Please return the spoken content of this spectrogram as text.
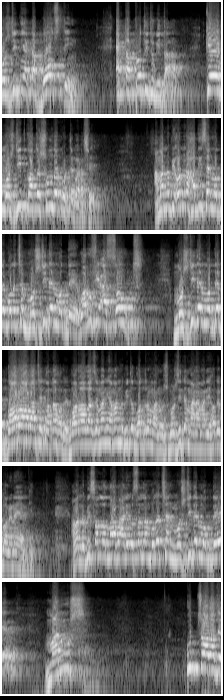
মসজিদ নিয়ে একটা বোস্টিং একটা প্রতিযোগিতা, কে মসজিদ কত সুন্দর করতে পারছে। আমার নবী অন্য হাদিসের মধ্যে বলেছে, মসজিদের মধ্যে ওয়ারুফি আসৌথ মসজিদের মধ্যে বড় আওয়াজে কথা হবে। বড় আওয়াজে মানে আমার নবী তো ভদ্র মানুষ, মসজিদে মারামারি হবে বলে নাই আর কি। আমার নবী সাল্লাহ আলী ওসাল্লাম বলেছেন, মসজিদের মধ্যে মানুষ উচ্চ আওয়াজে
